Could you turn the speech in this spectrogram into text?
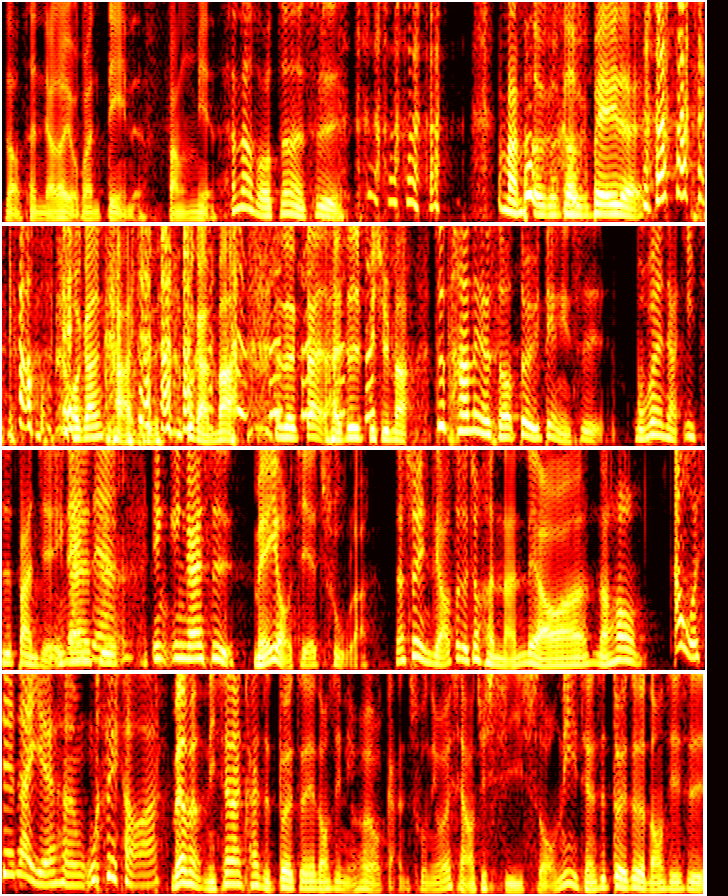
老陈聊到有关电影的方面，他那时候真的是 蛮破个可悲的，我刚刚卡词不敢骂，但是但还是必须骂。就他那个时候对于电影是，我不能讲一知半解，应该是应应该是没有接触啦。那所以聊这个就很难聊啊，然后。啊，我现在也很无 聊啊。没有没有，你现在开始对这些东西你会有感触，你会想要去吸收。你以前是对这个东西是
